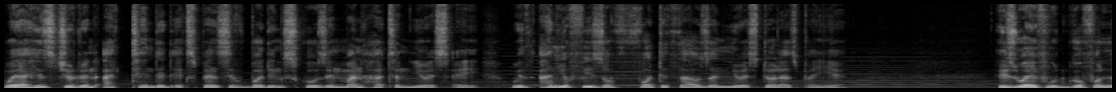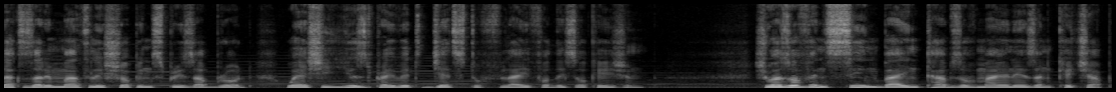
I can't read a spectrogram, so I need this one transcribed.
where his children attended expensive boarding schools in Manhattan, USA, with annual fees of 40,000 US dollars per year. His wife would go for luxury monthly shopping sprees abroad, where she used private jets to fly for this occasion. She was often seen buying tubs of mayonnaise and ketchup,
